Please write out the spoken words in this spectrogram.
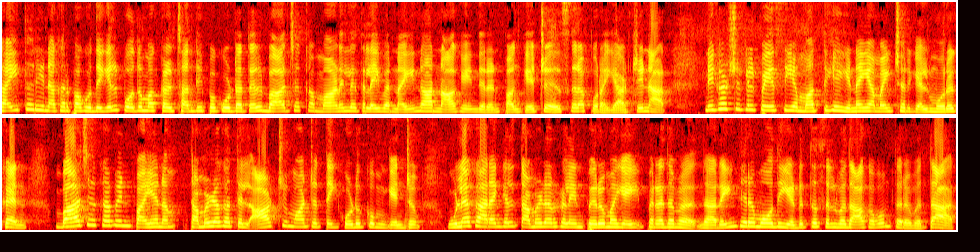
கைத்தறி நகர் பகுதியில் பொதுமக்கள் சந்திப்பு கூட்டத்தில் பாஜக மாநில தலைவர் நயினார் நாகேந்திரன் பங்கேற்று சிறப்புரையாற்றினார். நிகழ்ச்சியில் பேசிய மத்திய இணையமைச்சர் எல் முருகன் பாஜகவின் பயணம் தமிழகத்தில் ஆட்சி மாற்றத்தை கொடுக்கும் என்றும் உலக அரங்கில் தமிழர்களின் பெருமையை பிரதமர் நரேந்திர மோடி எடுத்து செல்வதாகவும் தெரிவித்தார்.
